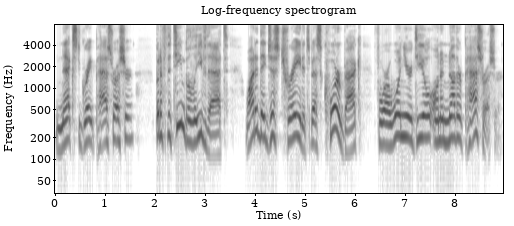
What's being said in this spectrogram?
next great pass rusher. But if the team believed that, why did they just trade its best cornerback for a one year deal on another pass rusher?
